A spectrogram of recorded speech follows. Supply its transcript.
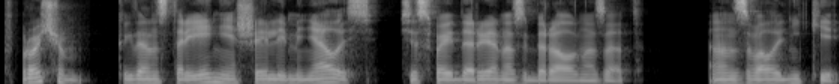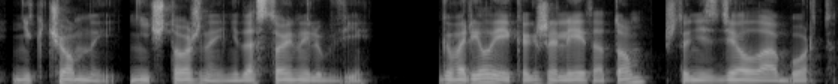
Впрочем, когда настроение Шелли менялось, все свои дары она забирала назад. Она называла Ники никчемной, ничтожной, недостойной любви. Говорила ей, как жалеет о том, что не сделала аборт.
